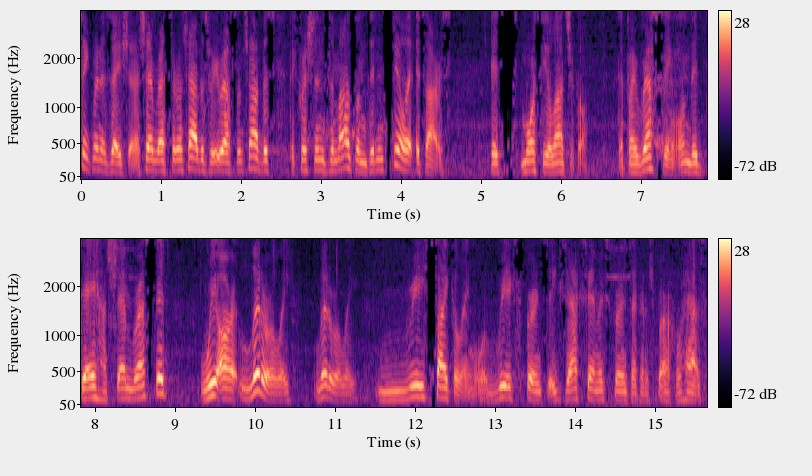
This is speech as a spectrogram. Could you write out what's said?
synchronization. Hashem rested on Shabbos, we rest on Shabbos. The Christians and Muslims didn't steal it; it's ours. It's more theological that by resting on the day Hashem rested, we are literally, literally recycling or re-experience the exact same experience that Kadosh Baruch Hu has,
